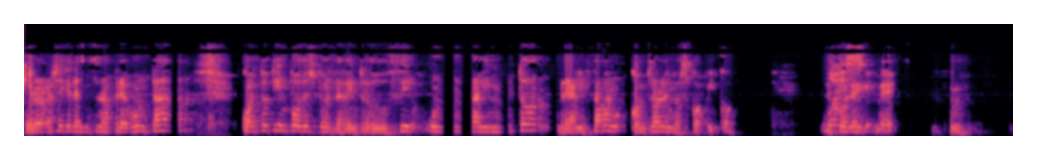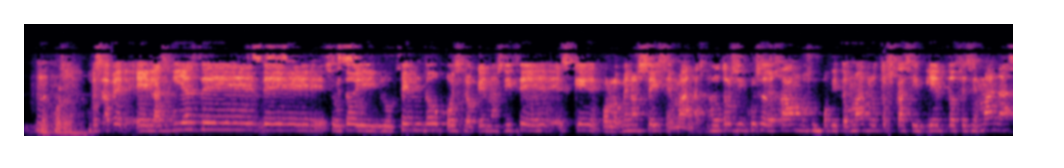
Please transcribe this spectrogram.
Bueno, ahora sí que tenemos una pregunta. ¿Cuánto tiempo después de reintroducir un alimento realizaban un control endoscópico? Pues, mm, pues a ver, eh, las guías de, sobre todo y Lucendo, pues lo que nos dice es que por lo menos seis semanas. Nosotros incluso dejábamos un poquito más, nosotros casi 10, 12 semanas,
